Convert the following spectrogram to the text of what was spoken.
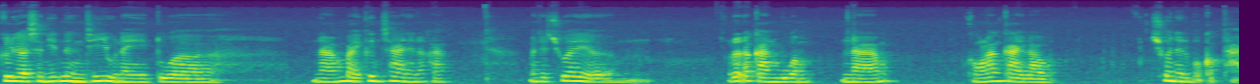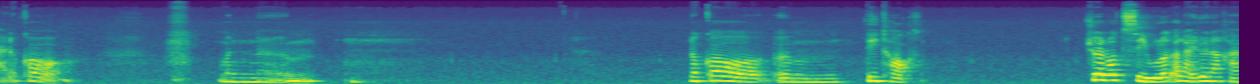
เกลือชนิดหนึ่งที่อยู่ในตัวน้ำใบขึ้นช่ายเนี่ยนะคะ มันจะช่วยเลดอาการบวมน้ำของร่างกายเรา ช่วยในระบบขับถ่ายแล้วก็ มันแล้วก็ดีท็อกซ์ช่วยลดสิวลดอะไรด้วยนะคะ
